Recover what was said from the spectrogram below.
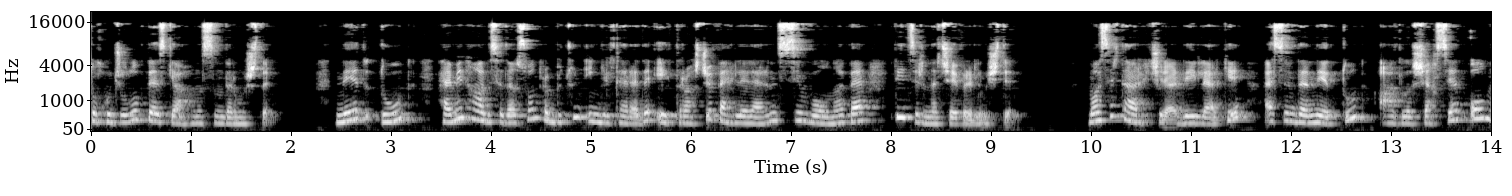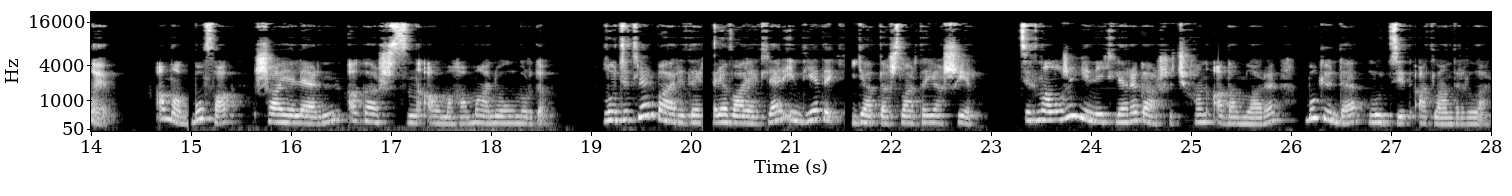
toxuculuq dəzgahını sındırmışdı. Ned Dud həmin hadisədən sonra bütün İngiltərədə etirazçı fəhlələrin simvoluna və liderinə çevrilmişdi. Müasir tarixçilər deyirlər ki, əslində Ned Dud adlı şəxsiyyət olmayıb, amma bu fakt şayələrinin qarşısını almağa mane olmurdu. Luditlər barədə rəvayətlər indiyədək yaddaşlarda yaşayır. Texnoloji yeniliklərə qarşı çıxan adamları bu gün də Ludzit adlandırırlar.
